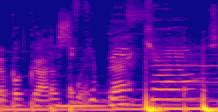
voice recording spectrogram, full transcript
never gotta sweat that.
